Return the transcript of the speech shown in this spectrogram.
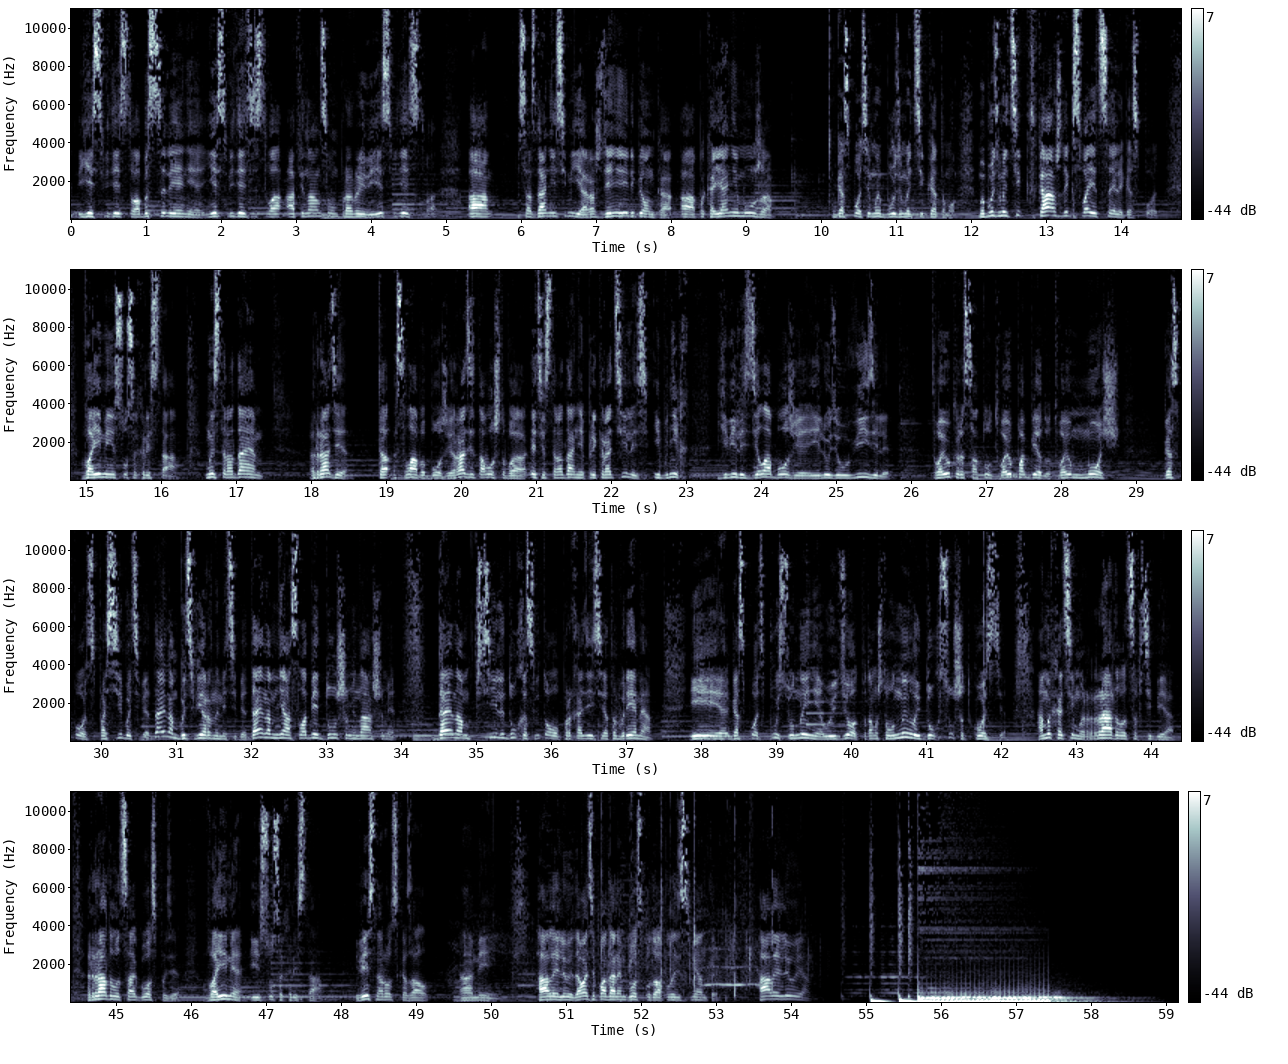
есть свидетельство об исцелении, есть свидетельство о финансовом прорыве, есть свидетельство о создании семьи, о рождении ребенка, о покаянии мужа. Господь, и мы будем идти к этому. Мы будем идти каждый к своей цели, Господь, во имя Иисуса Христа. Мы страдаем ради славы Божьей, ради того, чтобы эти страдания прекратились, и в них явились дела Божьи, и люди увидели Твою красоту, Твою победу, Твою мощь, Господь, спасибо Тебе. Дай нам быть верными Тебе. Дай нам не ослабеть душами нашими. Дай нам в силе Духа Святого проходить это время. И, Господь, пусть уныние уйдет, потому что унылый дух сушит кости. А мы хотим радоваться в Тебе, радоваться о Господе во имя Иисуса Христа. И весь народ сказал Аминь. Аллилуйя. Давайте подарим Господу аплодисменты. Аллилуйя.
